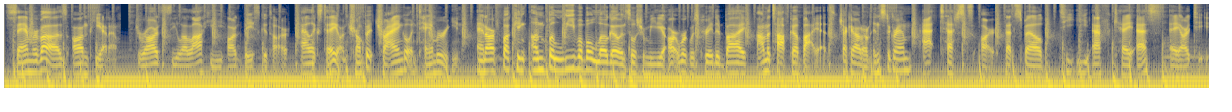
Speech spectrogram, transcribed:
Sam Rivaz on piano, Gerard Silalahi on bass guitar, Alex Tay on trumpet, triangle, and tambourine. And our fucking unbelievable logo and social media artwork was created by Anatofka Baez. Check her out on Instagram at Tefks Art. That's spelled T E F K S A R T.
